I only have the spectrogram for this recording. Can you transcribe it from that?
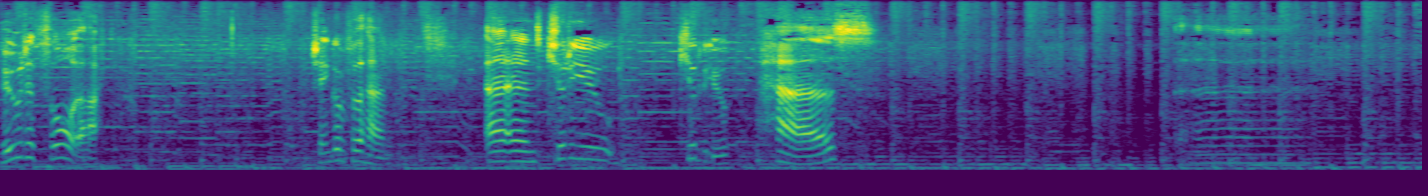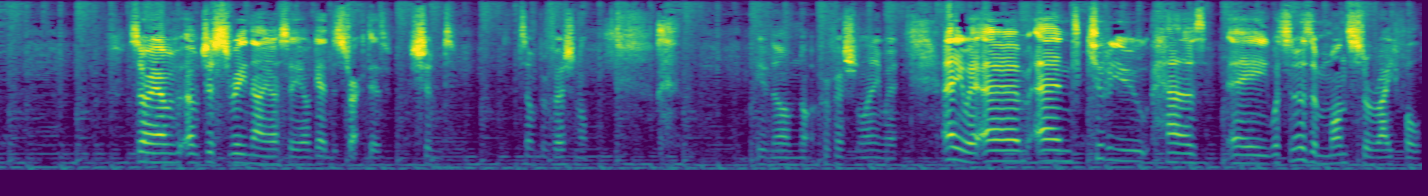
Who would have thought that? Chain gun for the hand. And Kiryu Kiryu has uh, Sorry, I'm, I'm just reading IRC, I'll get distracted. Shouldn't. It's unprofessional even though I'm not a professional anyway. Anyway, um, and Kiryu has a what's known as a monster rifle,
